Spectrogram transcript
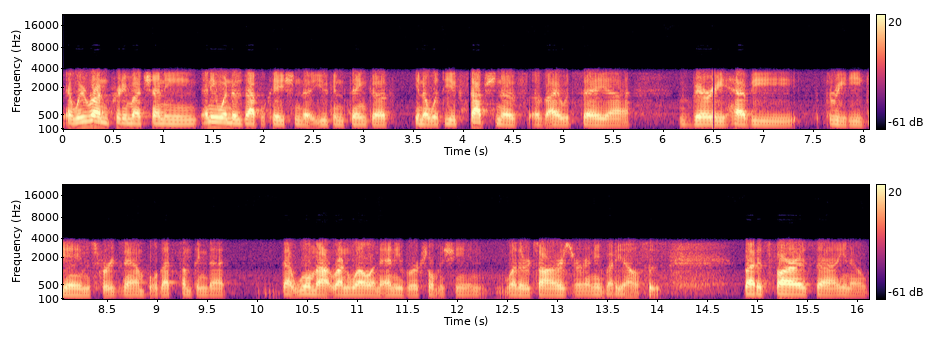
Yeah, we run pretty much any any Windows application that you can think of. You know, with the exception of, of I would say, uh, very heavy 3D games, for example. That's something that that will not run well in any virtual machine, whether it's ours or anybody else's. But as far as uh, you know,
